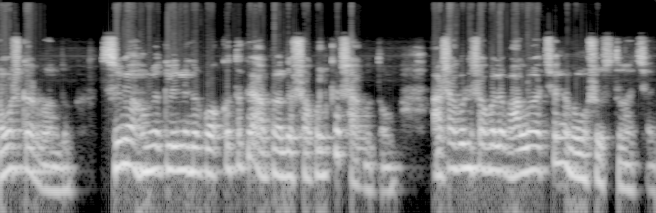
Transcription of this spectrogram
নমস্কার বন্ধু, শ্রীমা হোমিও ক্লিনিকের পক্ষ থেকে আপনাদের সকলকে স্বাগতম। আশা করি সকলে ভালো আছেন এবং সুস্থ আছেন।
